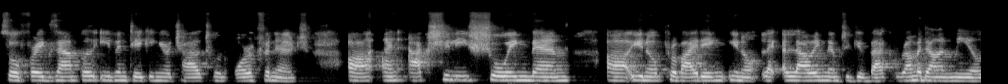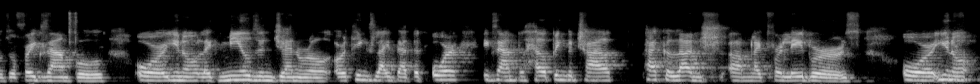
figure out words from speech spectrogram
So, for example, even taking your child to an orphanage uh, and actually showing them, uh, you know, providing, you know, like allowing them to give back Ramadan meals, or for example, or you know, like meals in general, or things like that. That, or example, helping the child pack a lunch, um, like for laborers, or you know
